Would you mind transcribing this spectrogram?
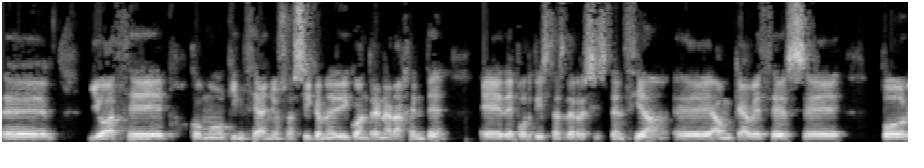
eh, yo hace como 15 años o así que me dedico a entrenar a gente, eh, deportistas de resistencia, eh, aunque a veces eh, por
